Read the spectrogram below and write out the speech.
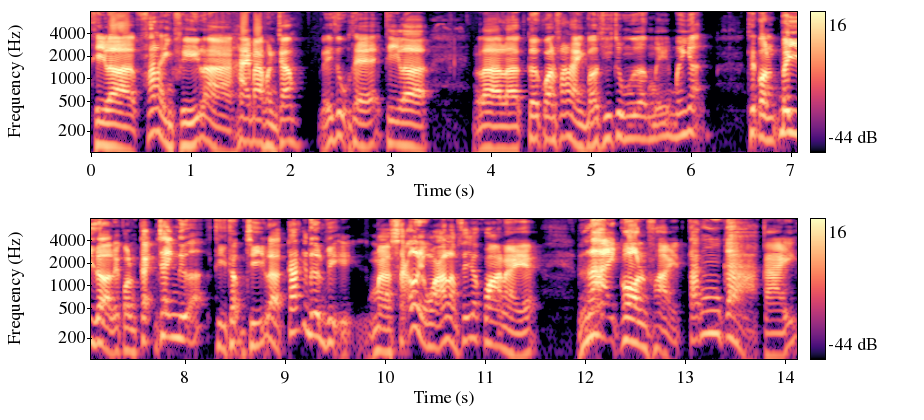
thì là phát hành phí là hai ba phần trăm dụ thế thì là là là cơ quan phát hành báo chí trung ương mới mới nhận thế còn bây giờ lại còn cạnh tranh nữa thì thậm chí là các cái đơn vị mà xã hội hóa làm sách giáo khoa này ấy, lại còn phải tăng cả cái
